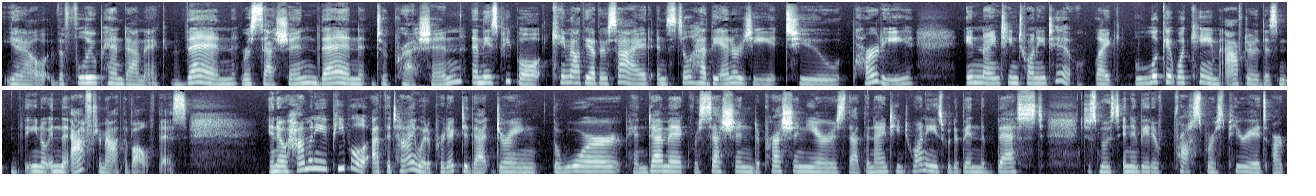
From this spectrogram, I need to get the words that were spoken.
you know, the flu pandemic, then recession, then depression. And these people came out the other side and still had the energy to party in 1922. Like, look at what came after this, you know, in the aftermath of all of this. You know, how many people at the time would have predicted that during the war, pandemic, recession, depression years, that the 1920s would have been the best, just most innovative, prosperous periods our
